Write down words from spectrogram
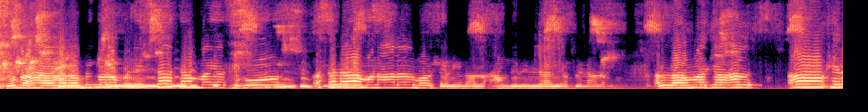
সুবহান রাব্বিকা রব্বিল ইজ্জাতি আম্মা ইয়াসিফুন ওয়া সালামুন আলাল মুরসালিন আলহামদুলিল্লাহি রাব্বিল আলামিন اللهم اجعل آخر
